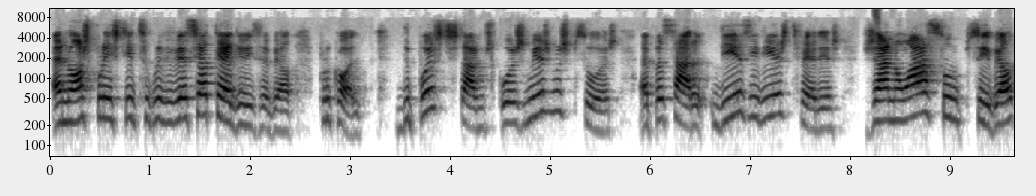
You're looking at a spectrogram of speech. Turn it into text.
a nós por instinto de sobrevivência ao tédio, Isabel. Porque, olha, depois de estarmos com as mesmas pessoas a passar dias e dias de férias, já não há assunto possível,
